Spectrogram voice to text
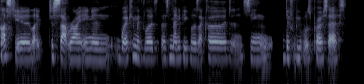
last year like just sat writing and working with loads as many people as I could and seeing different people's process.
